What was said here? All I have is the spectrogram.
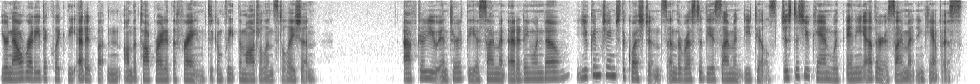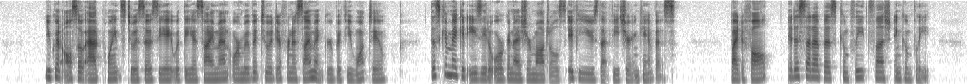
You're now ready to click the Edit button on the top right of the frame to complete the module installation. After you enter the assignment editing window, you can change the questions and the rest of the assignment details just as you can with any other assignment in Canvas. You can also add points to associate with the assignment or move it to a different assignment group if you want to. This can make it easy to organize your modules if you use that feature in Canvas. By default, it is set up as complete slash incomplete,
